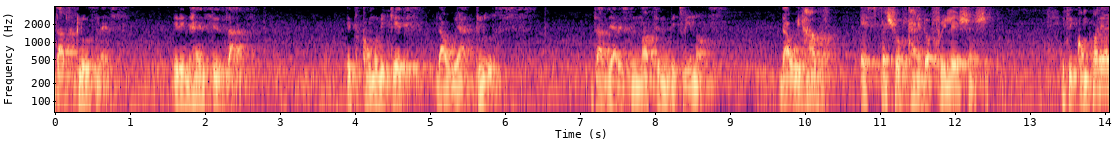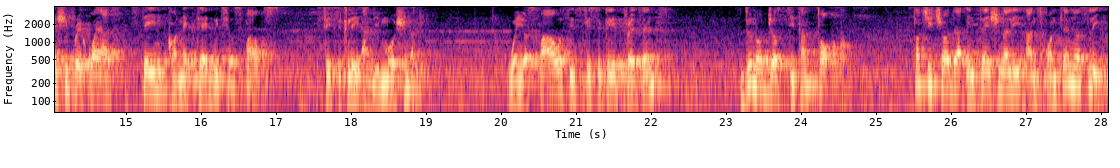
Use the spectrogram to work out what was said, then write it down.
That closeness. It enhances that. It communicates that we are close, that there is nothing between us, that we have a special kind of relationship you see, companionship requires staying connected with your spouse physically and emotionally. When your spouse is physically present, do not just sit and talk. Touch each other intentionally and spontaneously.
